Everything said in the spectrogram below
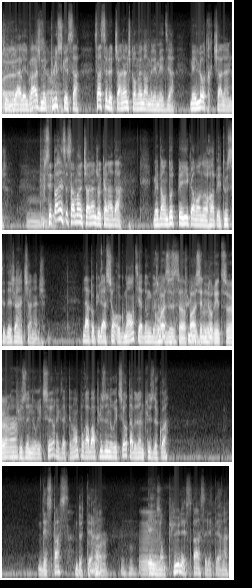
qui est Ouais, liée à la l'élevage, mais plus que ça. Ça, c'est le challenge qu'on met dans les médias. Mais l'autre challenge, Hmm. c'est pas nécessairement un challenge au Canada, mais dans d'autres pays comme en Europe et tout, c'est déjà un challenge. La population augmente, il y a donc besoin Ouais, de c'est ça. plus de de- nourriture, là. Plus de nourriture, exactement. Pour avoir plus de nourriture, tu as besoin de plus de quoi? D'espace, de terrain. Mm. Et ils n'ont plus l'espace et les terrains.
